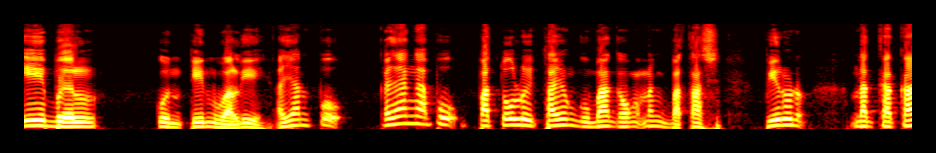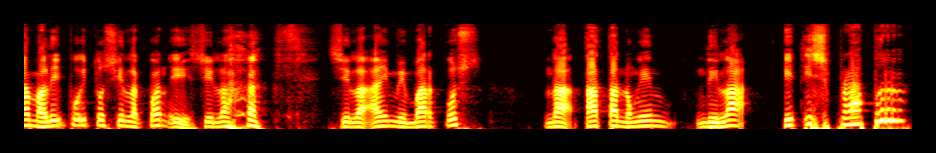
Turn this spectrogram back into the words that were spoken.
evil continually. Ayan po. Kaya nga po, patuloy tayong gumagawa ng batas. Pero nagkakamali po ito sila kwan eh. Sila, sila Amy Marcos na tatanungin nila, it is proper?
